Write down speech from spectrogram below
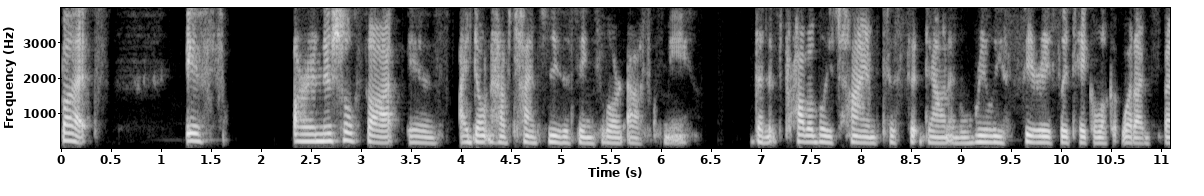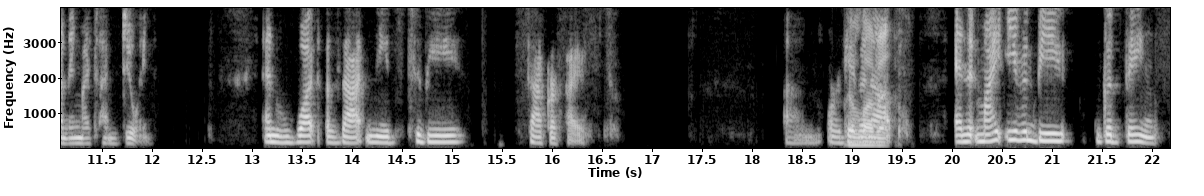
But if our initial thought is i don't have time to do the things the lord asks me then it's probably time to sit down and really seriously take a look at what I'm spending my time doing and what of that needs to be sacrificed um, or given up. It. And it might even be good things.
